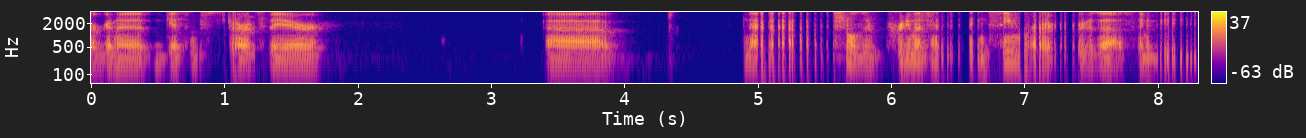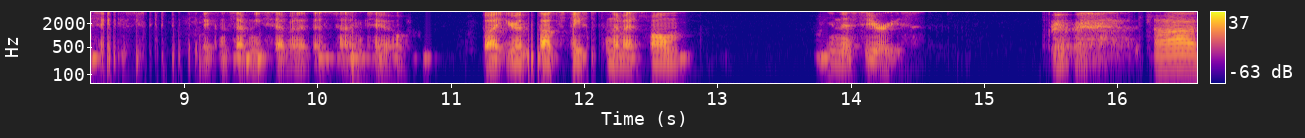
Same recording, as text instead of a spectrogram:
are going to get some starts there. Uh, Nationals are pretty much, I think, same record as us. They would be 66 and 77 at this time, too. But your thoughts facing them at home in this series? Uh,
